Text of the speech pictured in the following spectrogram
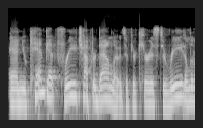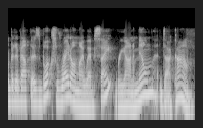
And you can get free chapter downloads if you're curious to read a little bit about those books right on my website, rionamilne.com.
